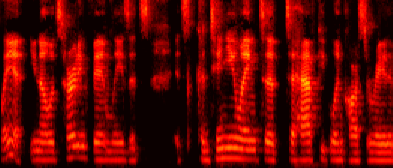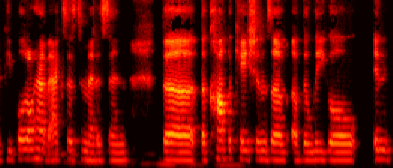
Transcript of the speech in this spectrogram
plant. You know, it's hurting families. It's it's continuing to to have people incarcerated. People don't have access to medicine. The the complications of of the legal in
